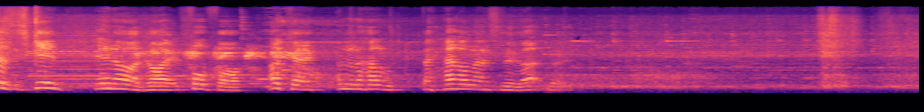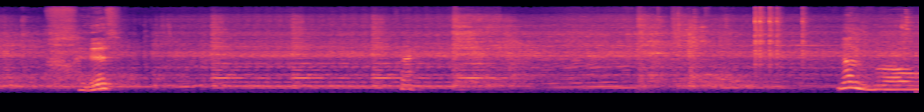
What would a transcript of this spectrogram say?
Says this game in hard, right? 4 4. Okay, I don't know how the hell I'm meant to do that, but. It is. No, bro.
